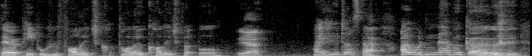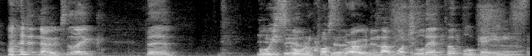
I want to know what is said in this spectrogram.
there are people who follow follow college football. Yeah, Like who does that? I would never go. I don't know to like the boys' UCL, school across the road and like watch all their football games.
